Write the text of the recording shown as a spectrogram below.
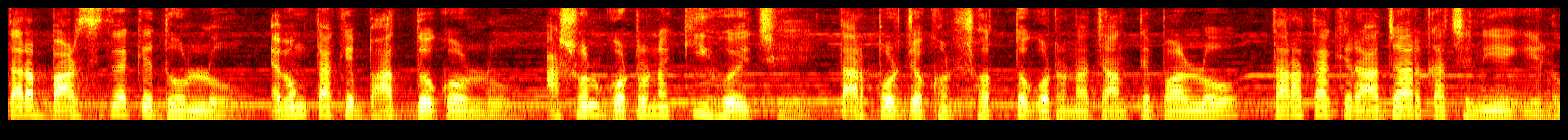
তারা বার্সিসাকে ধরলো এবং তাকে বাধ্য করল, আসল ঘটনা কি হয়েছে, তারপর যখন সত্য ঘটনা জানতে পারল, তারা তাকে রাজার কাছে নিয়ে গেল।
